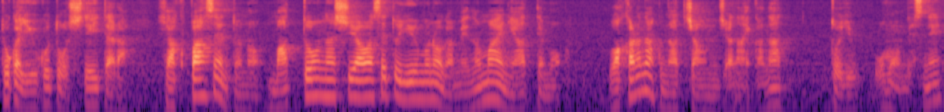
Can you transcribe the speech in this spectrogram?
とかいうことをしていたら100%のまっとうな幸せというものが目の前にあっても分からなくなっちゃうんじゃないかなという思うんですね。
